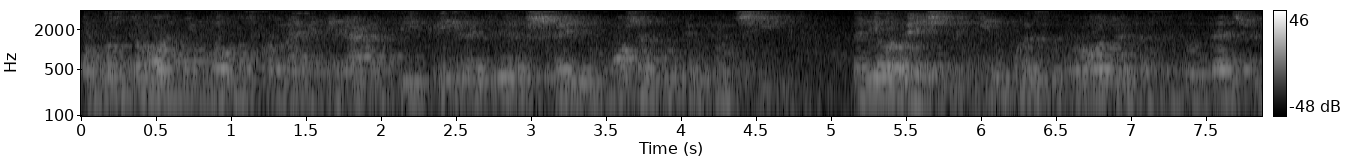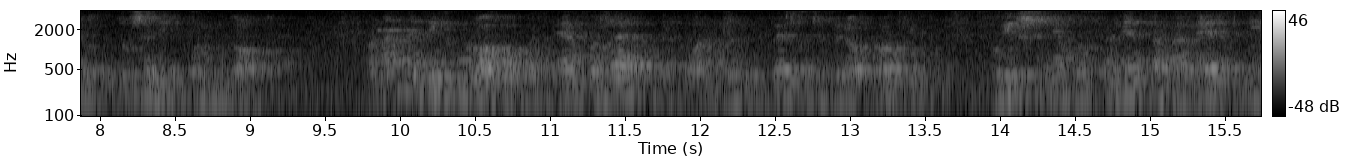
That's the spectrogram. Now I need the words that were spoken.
односторонній в односкорневій ділянці, який радіє в шию, може бути вночі, періодичний, інколи супроводжується судотечею, дуже рідко недобре. Вона не зі хворобою. Пацієнт вважає себе хворим вже десь близько 4 років, погіршення восени та навесні,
